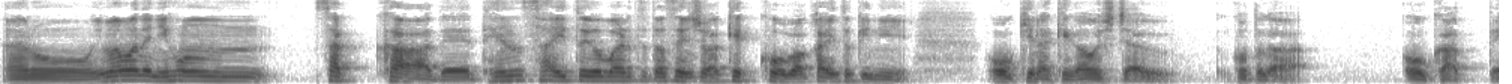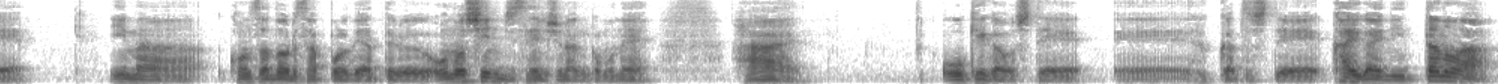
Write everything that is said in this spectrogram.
あのー今まで日本サッカーで天才と呼ばれてた選手は結構若い時に大きな怪我をしちゃうことが多くあって今コンサドーレ札幌でやってる小野伸二選手なんかもねはい。大怪我をして、えー復活して海外に行ったのは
